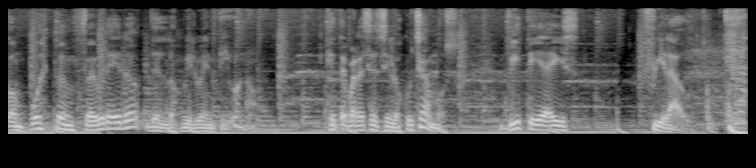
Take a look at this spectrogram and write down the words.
compuesto en febrero del 2021. ¿Qué te parece si lo escuchamos? BTS Fill Out.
